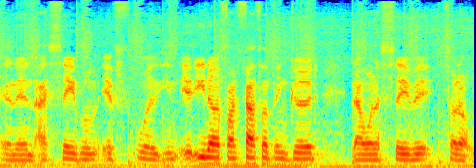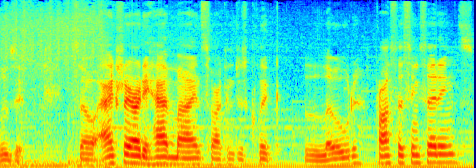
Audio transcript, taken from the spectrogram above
and then I save them if well, you know if I found something good and I want to save it so I don't lose it. So actually I already have mine so I can just click load processing settings.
